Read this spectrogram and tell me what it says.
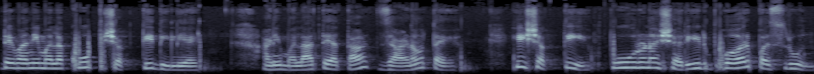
देवानी मला खूप शक्ती दिली आहे आणि मला ते आता जाणवत आहे. ही शक्ती पूर्ण शरीरभर पसरून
